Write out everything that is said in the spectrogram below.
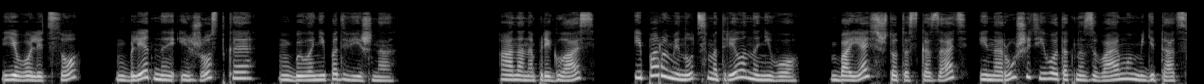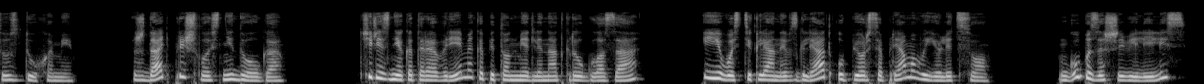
Его лицо, бледное и жесткое, было неподвижно. Она напряглась и пару минут смотрела на него, боясь что-то сказать и нарушить его так называемую медитацию с духами. Ждать пришлось недолго. Через некоторое время капитан медленно открыл глаза, и его стеклянный взгляд уперся прямо в ее лицо. Губы зашевелились,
